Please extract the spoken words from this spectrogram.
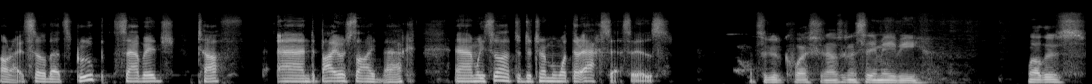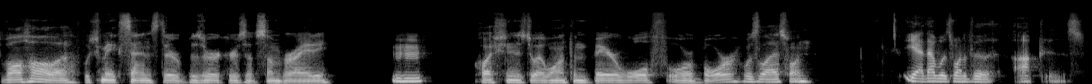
All right, so that's group, savage, tough, and by your side, Knack, and we still have to determine what their access is. That's a good question. I was going to say maybe. Well, there's Valhalla, which makes sense. They're berserkers of some variety. hmm Question is, do I want them bear, wolf, or boar? Was the last one? Yeah, that was one of the options.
